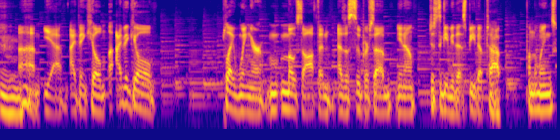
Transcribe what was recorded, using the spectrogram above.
Mhm. um, yeah, I think he'll I think he'll play winger m- most often as a super sub. You know, just to give you that speed up top on the wings.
